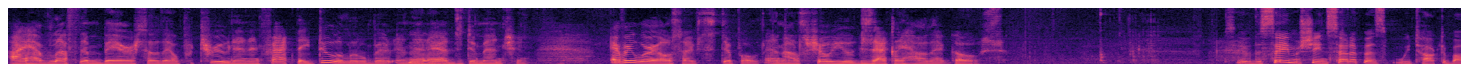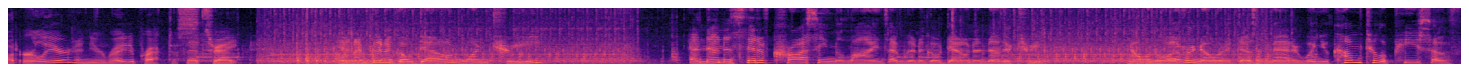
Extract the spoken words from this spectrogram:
I have left them bare so they'll protrude. And in fact, they do a little bit, and that mm -hmm. adds dimension. Everywhere else I've stippled, and I'll show you exactly how that goes. So you have the same machine setup as we talked about earlier, and you're ready to practice. That's right. And I'm going to go down one tree, and then instead of crossing the lines, I'm going to go down another tree. No one will ever know, and it doesn't matter. When you come to a piece of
